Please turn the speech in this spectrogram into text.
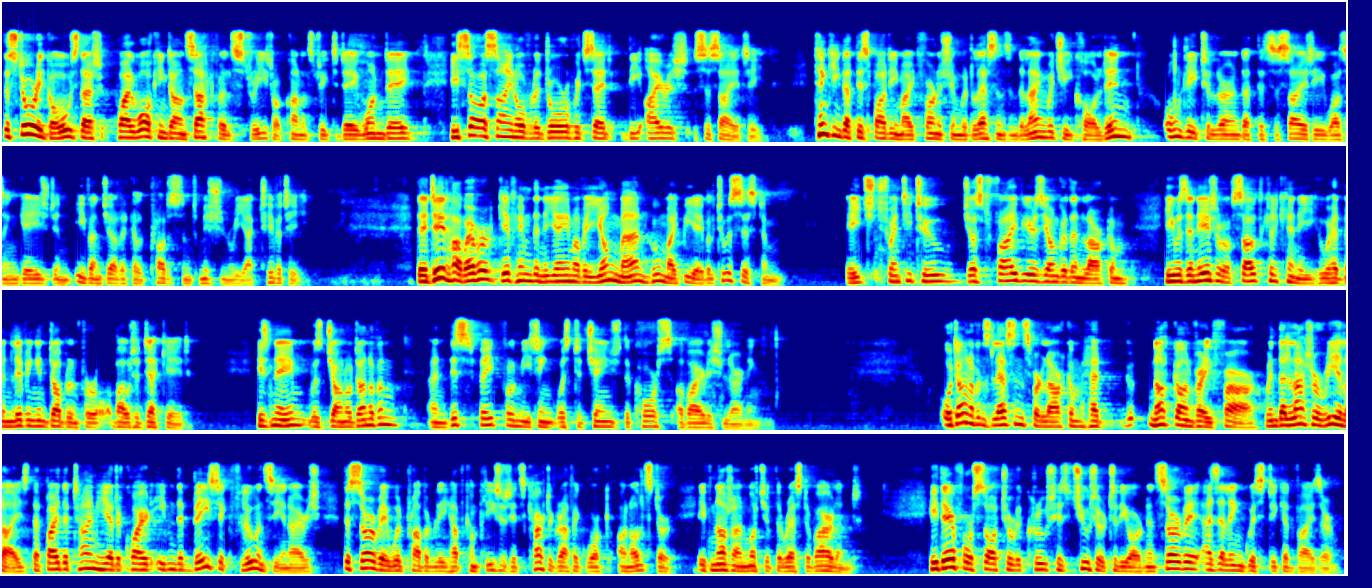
The story goes that while walking down Sackville Street, or O'Connell Street today, one day, he saw a sign over a door which said The Irish Society. Thinking that this body might furnish him with lessons in the language, he called in, only to learn that the society was engaged in evangelical Protestant missionary activity. They did, however, give him the name of a young man who might be able to assist him. Aged 22, just five years younger than Larcom, he was a native of South Kilkenny who had been living in Dublin for about a decade. His name was John O'Donovan, and this fateful meeting was to change the course of Irish learning. O'Donovan's lessons for Larcom had not gone very far when the latter realised that by the time he had acquired even the basic fluency in Irish, the survey would probably have completed its cartographic work on Ulster, if not on much of the rest of Ireland. He therefore sought to recruit his tutor to the Ordnance Survey as a linguistic advisor.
